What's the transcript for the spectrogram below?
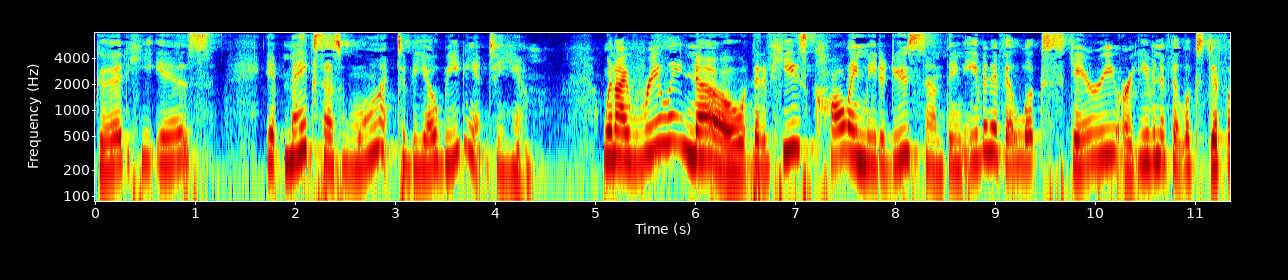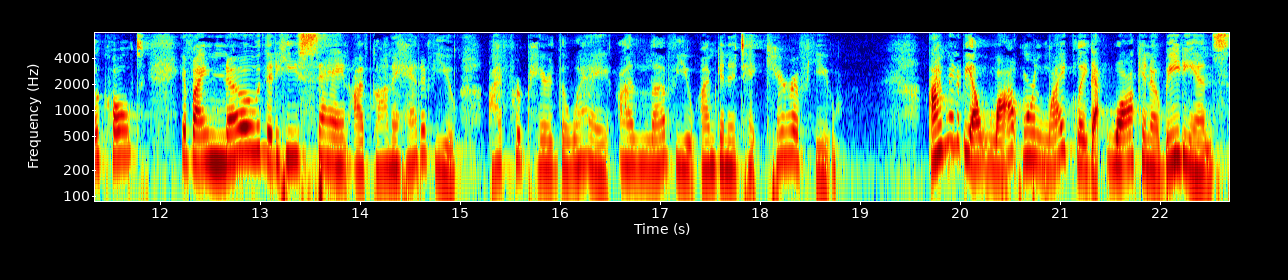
good He is, it makes us want to be obedient to Him. When I really know that if He's calling me to do something, even if it looks scary or even if it looks difficult, if I know that He's saying, I've gone ahead of you, I've prepared the way, I love you, I'm going to take care of you. I'm going to be a lot more likely to walk in obedience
